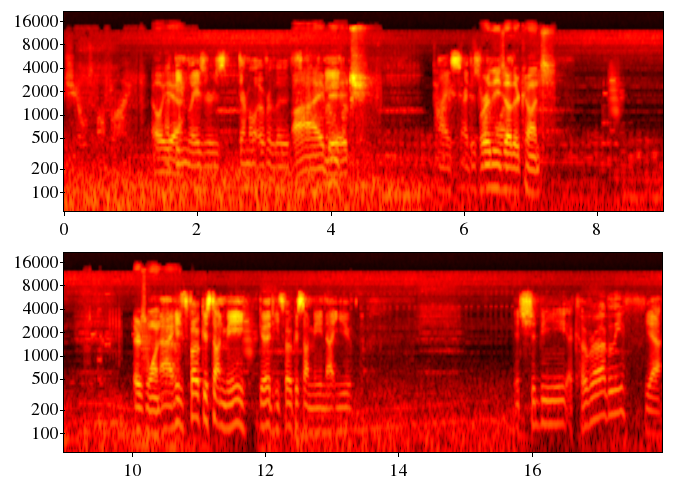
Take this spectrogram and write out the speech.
Target shields offline. oh My yeah. beam lasers, thermal overload. Bye, Me. bitch. Nice. Alright, there's Where are these more. other cunts? There's one. Uh, he's focused on me. Good, he's focused on me, not you. It should be a Cobra, I believe? Yeah.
